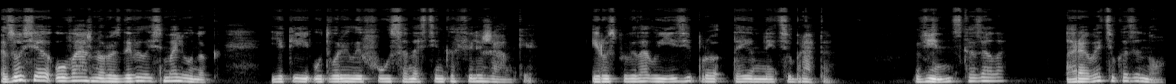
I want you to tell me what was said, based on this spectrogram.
Зося уважно роздивилась малюнок, який утворили фуса на стінках філіжанки, і розповіла Луїзі про таємницю брата. Він, сказала, гравець у казино.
